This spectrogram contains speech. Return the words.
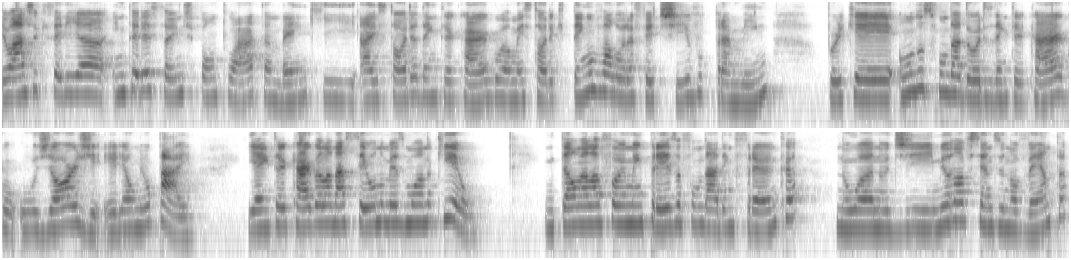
eu acho que seria interessante pontuar também que a história da Intercargo é uma história que tem um valor afetivo para mim, porque um dos fundadores da Intercargo, o Jorge, ele é o meu pai. E a Intercargo ela nasceu no mesmo ano que eu. Então ela foi uma empresa fundada em Franca no ano de 1990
